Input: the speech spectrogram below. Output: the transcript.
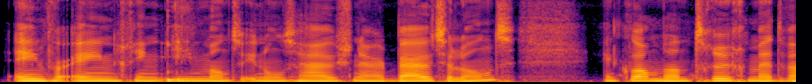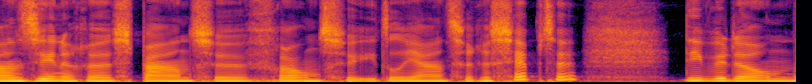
één voor één ging iemand in ons huis naar het buitenland. En kwam dan terug met waanzinnige Spaanse, Franse, Italiaanse recepten. Die we dan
